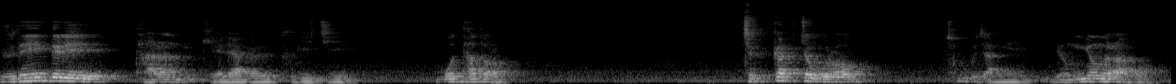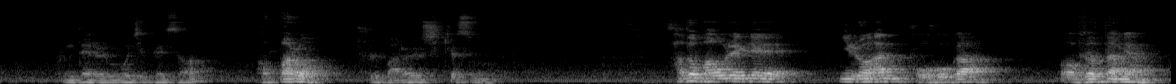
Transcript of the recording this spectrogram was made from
유대인들이 다른 계략을 부리지 못하도록 즉각적으로 천부장이 명령을 하고 군대를 모집해서 곧바로 출발을 시켰습니다. 사도 바울에게 이러한 보호가 없었다면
